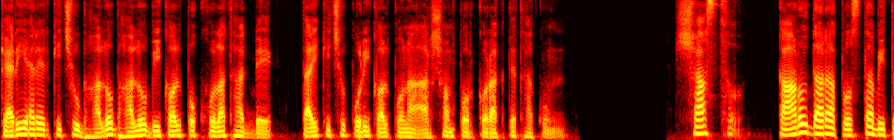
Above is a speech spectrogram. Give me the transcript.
ক্যারিয়ারের কিছু ভালো ভালো বিকল্প খোলা থাকবে, তাই কিছু পরিকল্পনা আর সম্পর্ক রাখতে থাকুন। স্বাস্থ্য কারও দ্বারা প্রস্তাবিত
